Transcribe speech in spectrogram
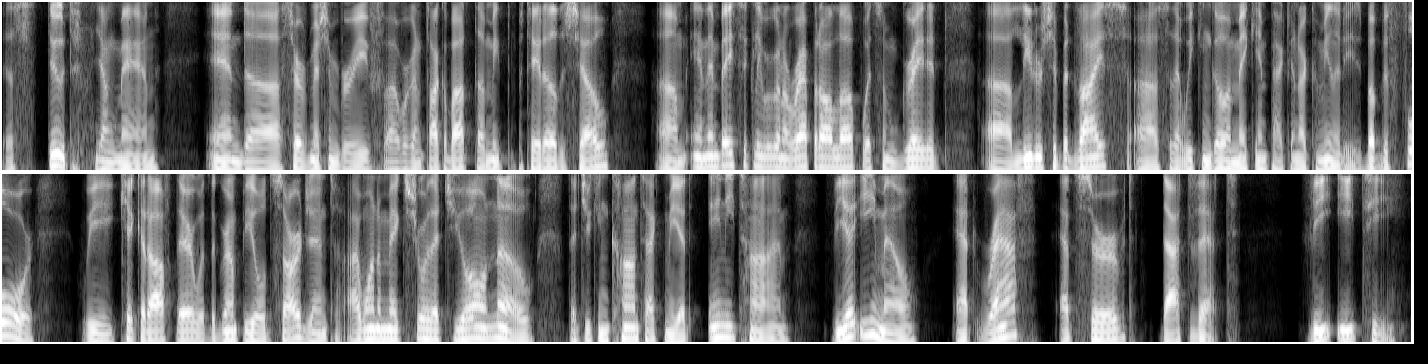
astute young man. And uh, served mission brief. Uh, we're going to talk about the meat and potato of the show. Um, and then basically, we're going to wrap it all up with some great leadership advice so that we can go and make impact in our communities. But before we kick it off there with the grumpy old sergeant, I want to make sure that you all know that you can contact me at any time via email at raf at served.vet. V E T.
